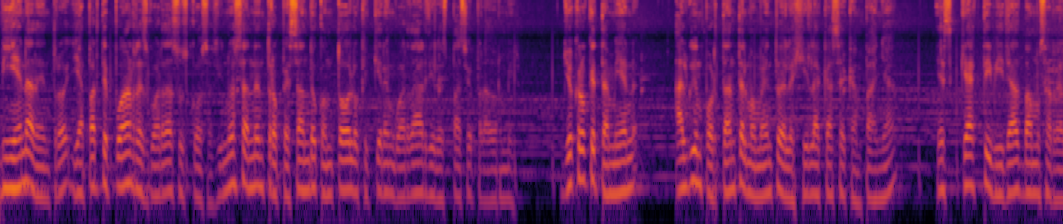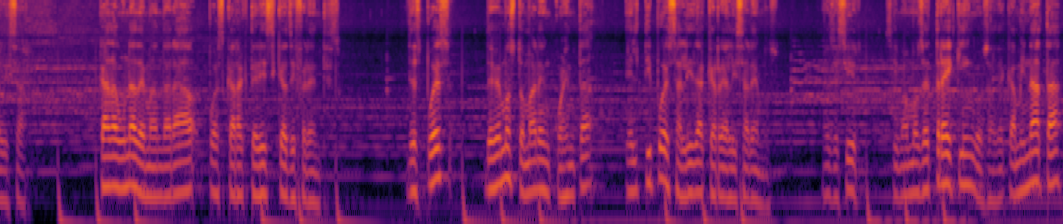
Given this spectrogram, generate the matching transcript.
bien adentro y aparte puedan resguardar sus cosas y no se anden tropezando con todo lo que quieren guardar y el espacio para dormir. Yo creo que también algo importante al momento de elegir la casa de campaña es qué actividad vamos a realizar. Cada una demandará pues características diferentes. Después debemos tomar en cuenta el tipo de salida que realizaremos. Es decir, si vamos de trekking, o sea, de caminata,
